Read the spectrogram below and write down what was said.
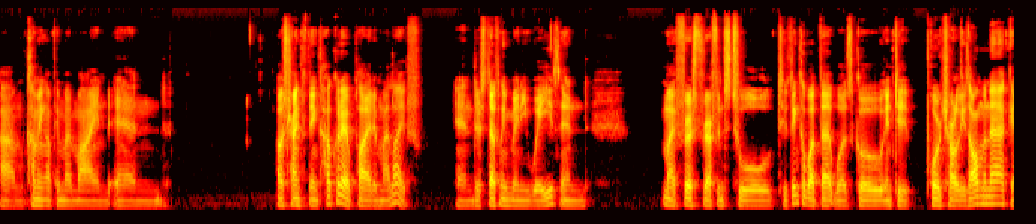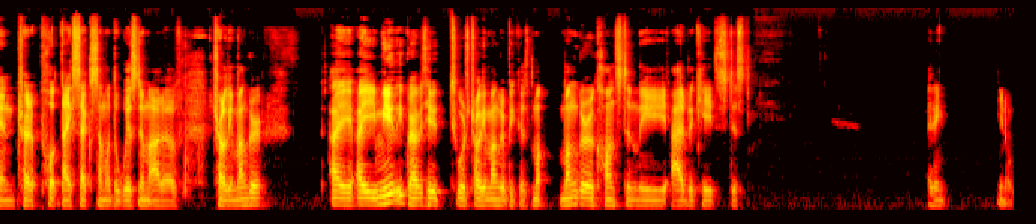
um, coming up in my mind and I was trying to think how could I apply it in my life? And there's definitely many ways and my first reference tool to think about that was go into poor Charlie's almanac and try to put dissect some of the wisdom out of Charlie Munger I I immediately gravitated towards Charlie Munger because M- Munger constantly advocates just I think you know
